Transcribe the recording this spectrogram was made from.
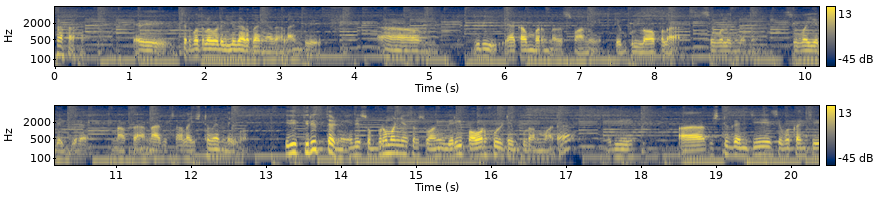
తిరుపతిలో కూడా ఇల్లు కడతాం కదా అలాంటిది. ఇది ఏకాంబరనాథ స్వామి టెంపుల్ లోపల శివలింగము శివయ్య దగ్గర. నాకు నాకు చాలా ఇష్టమైన దైవం. ఇది తిరుత్తణి ఇది Subrahmanyeswara Swamy very powerful temple అనమాట ఇది విష్ణుగంచి శివకంచి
